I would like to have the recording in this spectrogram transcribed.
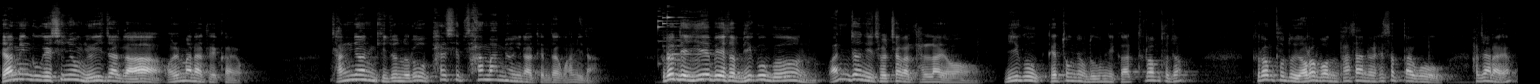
대한민국의 신용 유의자가 얼마나 될까요? 작년 기준으로 84만 명이나 된다고 합니다. 그런데 이에 비해서 미국은 완전히 절차가 달라요. 미국 대통령 누굽니까? 트럼프죠? 트럼프도 여러 번 파산을 했었다고 하잖아요.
